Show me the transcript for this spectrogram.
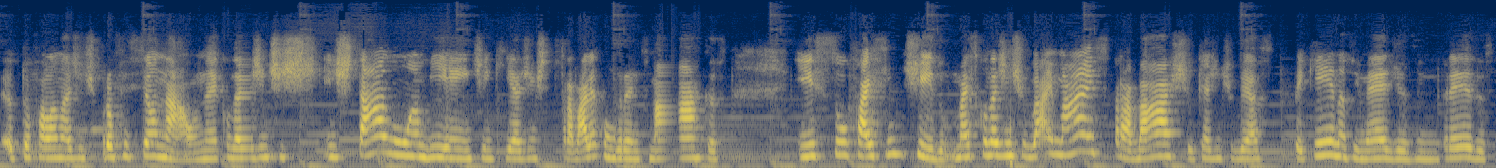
Eu estou falando a gente profissional, né? Quando a gente está num ambiente em que a gente trabalha com grandes marcas, isso faz sentido. Mas quando a gente vai mais para baixo, que a gente vê as pequenas e médias empresas,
